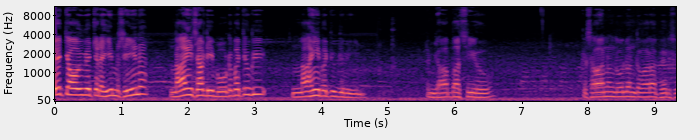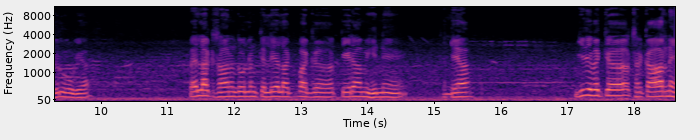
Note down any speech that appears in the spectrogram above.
ਇਹ 24 ਵਿੱਚ ਰਹੀ ਮਸ਼ੀਨ, ਨਾ ਹੀ ਸਾਡੀ ਵੋਟ ਬਚੂਗੀ, ਨਾ ਹੀ ਬਚੂ ਜ਼ਮੀਨ। ਪੰਜਾਬ ਵਾਸੀਓ, ਕਿਸਾਨ ਅੰਦੋਲਨ ਦੁਬਾਰਾ ਫਿਰ ਸ਼ੁਰੂ ਹੋ ਗਿਆ। ਪਹਿਲਾ ਕਿਸਾਨ ਅੰਦੋਲਨ ਚੱਲਿਆ ਲਗਭਗ 13 ਮਹੀਨੇ ਚੱਲਿਆ, ਜਿਹਦੇ ਵਿੱਚ ਸਰਕਾਰ ਨੇ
